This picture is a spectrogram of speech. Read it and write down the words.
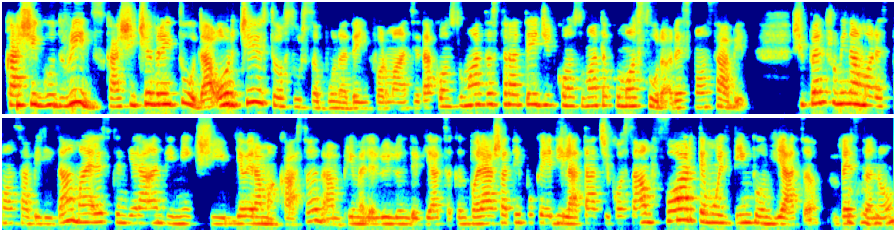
Ca și Goodreads, ca și ce vrei tu, da? Orice este o sursă bună de informație, dar consumată strategic, consumată cu măsură, responsabil. Și pentru mine am mă responsabiliza, mai ales când era Andy mic și eu eram acasă, da, în primele lui luni de viață, când părea așa timpul că e dilatat și că o să am foarte mult timp în viață, vezi să nu.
